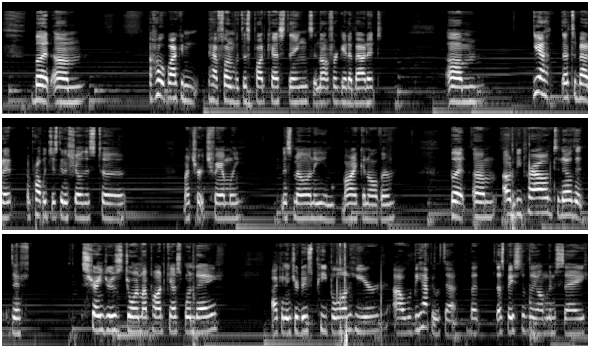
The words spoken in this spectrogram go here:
but, um, I hope I can have fun with this podcast things and not forget about it. Um, yeah, that's about it. I'm probably just gonna show this to my church family, Miss Melanie and Mike and all them. But um, I would be proud to know that if strangers join my podcast one day, I can introduce people on here. I would be happy with that. But that's basically all I'm gonna say.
